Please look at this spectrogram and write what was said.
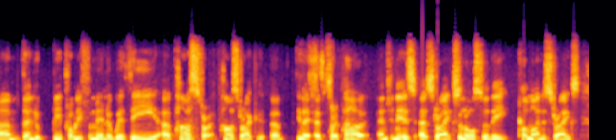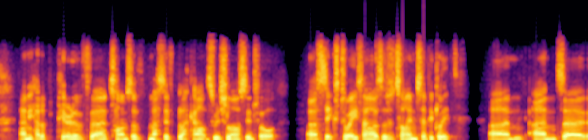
um, then you'll be probably familiar with the uh, power strike, power strike, uh, you know, sorry, power engineers strikes, and also the coal miners strikes. And you had a period of times of massive blackouts, which lasted for uh, six to eight hours at a time, typically. Um, and uh,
